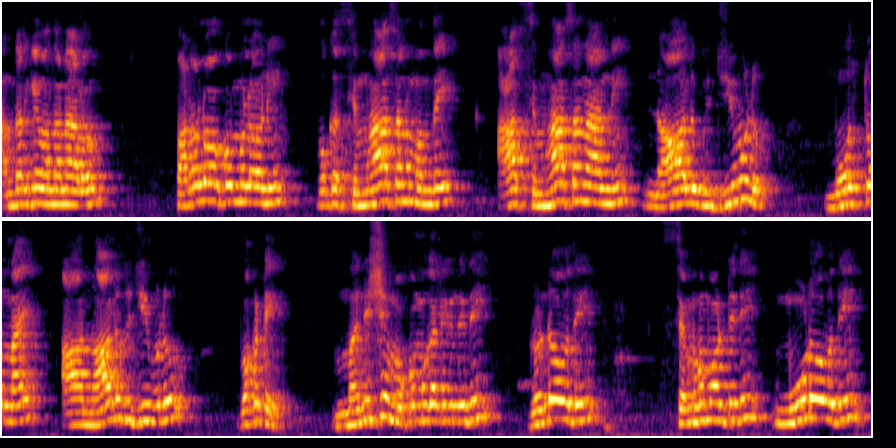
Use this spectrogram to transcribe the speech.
అందరికీ వందనాలు. పరలోకములోని ఒక సింహాసనం ఉంది ఆ సింహాసనాన్ని నాలుగు జీవులు మోస్తున్నాయి. ఆ నాలుగు జీవులు ఒకటి మనిషి ముఖము కలిగినది రెండవది సింహం వంటిది మూడవది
